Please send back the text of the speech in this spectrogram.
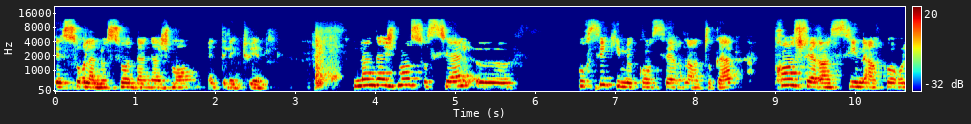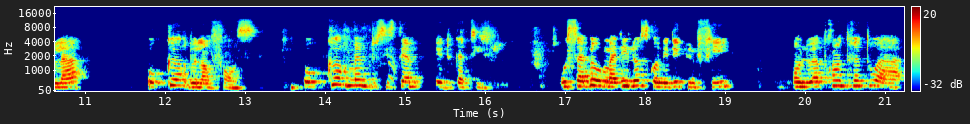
et sur la notion d'engagement intellectuel. L'engagement social, euh, pour ce qui me concerne en tout cas, prend ses racines encore là, au cœur de l'enfance, au cœur même du système éducatif. Vous savez, au Mali, lorsqu'on éduque une fille, on lui apprend très tôt à,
